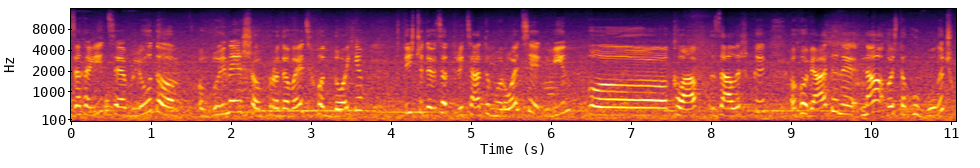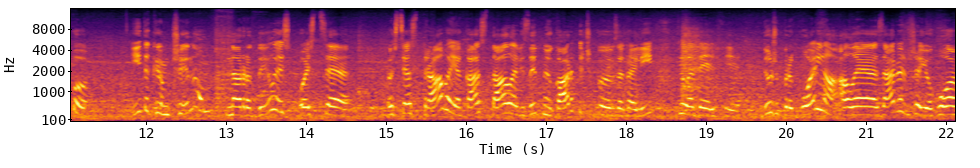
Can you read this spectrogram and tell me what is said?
Взагалі це блюдо винайшов продавець хот-догів. В 1930 році він поклав залишки говядини на ось таку булочку, і таким чином народилась ось це. Ось ця страва, яка стала візитною карточкою взагалі Філадельфії. Дуже прикольно, але зараз вже його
